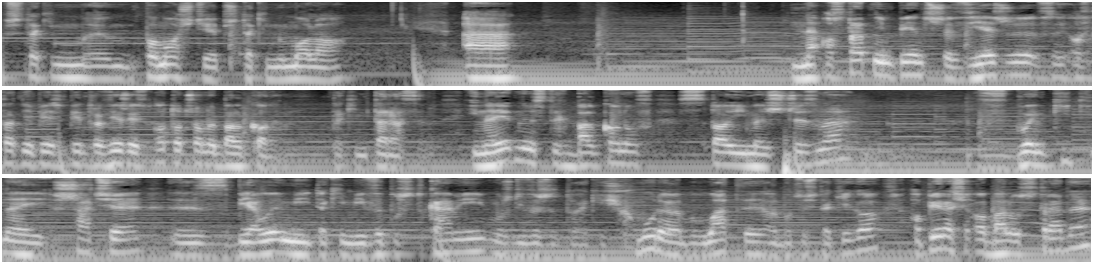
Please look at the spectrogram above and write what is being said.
przy takim em, pomoście, przy takim molo, a na ostatnim piętrze wieży, w ostatnie pię- piętro wieży jest otoczone balkonem, takim tarasem. I na jednym z tych balkonów stoi mężczyzna w błękitnej szacie y, z białymi takimi wypustkami, możliwe, że to jakieś chmury albo łaty albo coś takiego. Opiera się o balustradę,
